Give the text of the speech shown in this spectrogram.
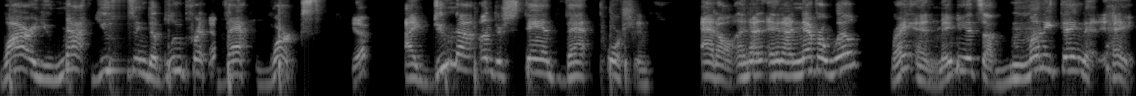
Why are you not using the blueprint Yep. that works? Yep. I do not understand that portion at all. And I, and I never will, right? And maybe it's a money thing that, hey,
